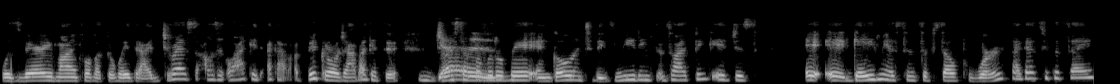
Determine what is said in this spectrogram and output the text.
was very mindful of like the way that I dressed. I was like, oh, I get, I got a big girl job. I get to dress yes. up a little bit and go into these meetings. And so I think it just, it, it gave me a sense of self worth, I guess you could say.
